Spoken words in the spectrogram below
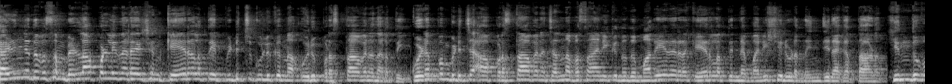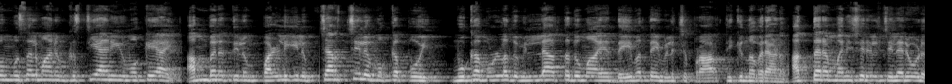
കഴിഞ്ഞ ദിവസം വെള്ളാപ്പള്ളി നടേശൻ കേരളത്തെ പിടിച്ചു കുലുക്കുന്ന ഒരു പ്രസ്താവന നടത്തി. കുഴപ്പം പിടിച്ച ആ പ്രസ്താവന ചെന്നവസാനിക്കുന്നത് മതേതര കേരളത്തിന്റെ മനുഷ്യരുടെ നെഞ്ചിനകത്താണ്. ഹിന്ദുവും മുസൽമാനും ക്രിസ്ത്യാനിയും ഒക്കെയായി അമ്പലത്തിലും പള്ളിയിലും ചർച്ചിലും ഒക്കെ പോയി മുഖമുള്ളതുമില്ലാത്തതുമായ ദൈവത്തെ വിളിച്ച് പ്രാർത്ഥിക്കുന്നവരാണ്. അത്തരം മനുഷ്യരിൽ ചിലരോട്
